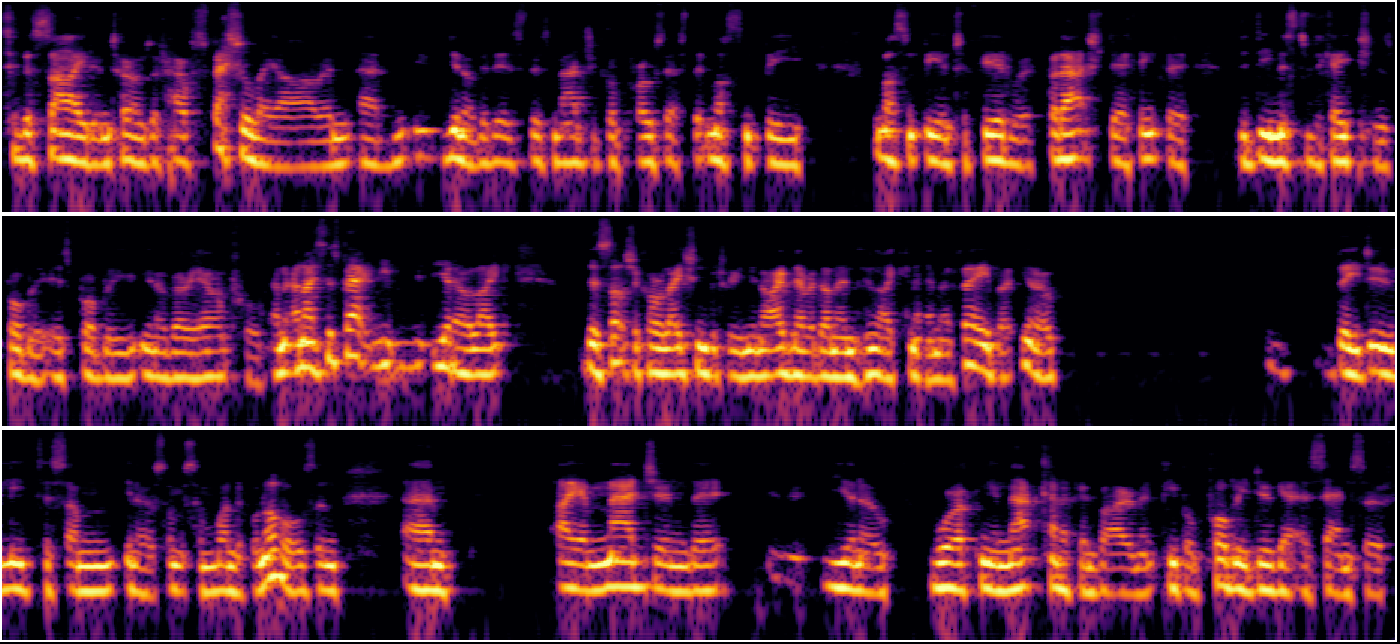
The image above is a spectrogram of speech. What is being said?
to the side in terms of how special they are and, and you know that is this magical process that mustn't be mustn't be interfered with. But actually i think the the demystification is probably is probably you know very helpful. And and i suspect you, you know like there's such a correlation between you know i've never done anything like an mfa but you know they do lead to some you know some some wonderful novels. And um i imagine that you know working in that kind of environment people probably do get a sense of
